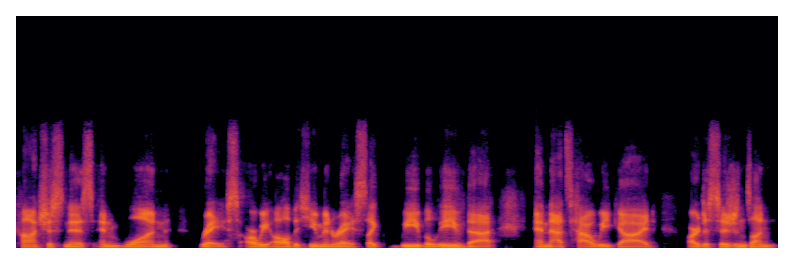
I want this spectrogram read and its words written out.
consciousness and one race? Are we all the human race? Like we believe that and that's how we guide our decisions on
